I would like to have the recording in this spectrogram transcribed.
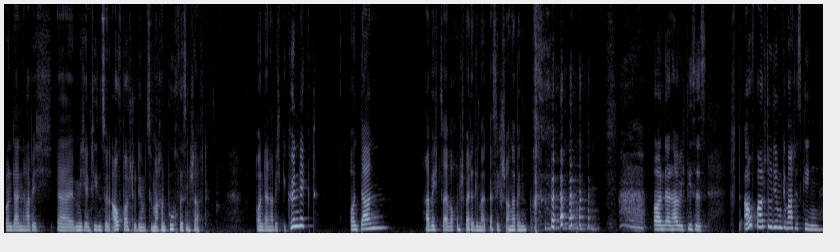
Und dann habe ich äh, mich entschieden, so ein Aufbaustudium zu machen, Buchwissenschaft. Und dann habe ich gekündigt und dann habe ich zwei Wochen später gemerkt, dass ich schwanger bin. und dann habe ich dieses Aufbaustudium gemacht. Es ging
